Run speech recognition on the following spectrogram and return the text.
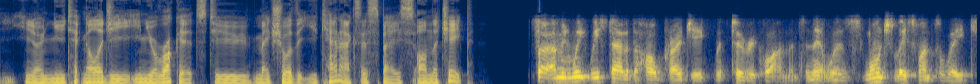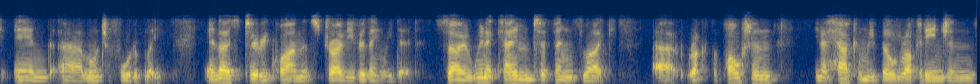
you know, new technology in your rockets to make sure that you can access space on the cheap? So, I mean, we, we started the whole project with two requirements, and that was launch at least once a week and uh, launch affordably. And those two requirements drove everything we did. So, when it came to things like uh, rocket propulsion, you know, how can we build rocket engines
